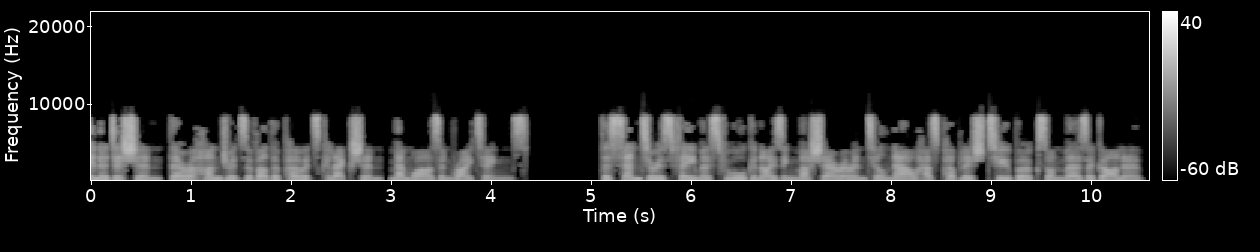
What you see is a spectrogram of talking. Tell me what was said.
In addition, there are hundreds of other poets' collection, memoirs and writings. The center is famous for organizing Mushaira until now has published two books on Mirza Ghalib.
